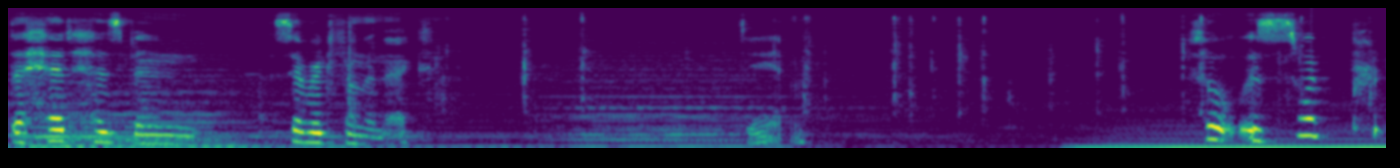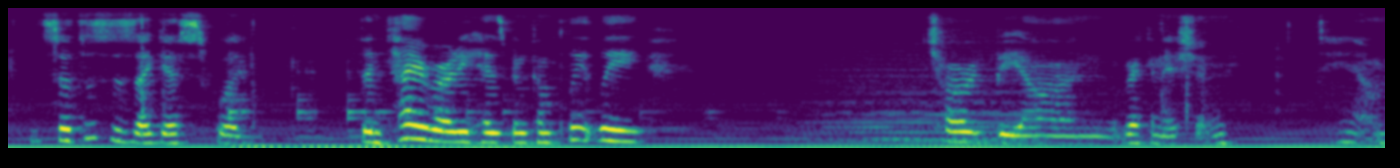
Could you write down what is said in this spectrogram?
The head has been severed from the neck. Damn. So is this what? so this is, I guess, what the entire body has been completely charred beyond recognition. Damn.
